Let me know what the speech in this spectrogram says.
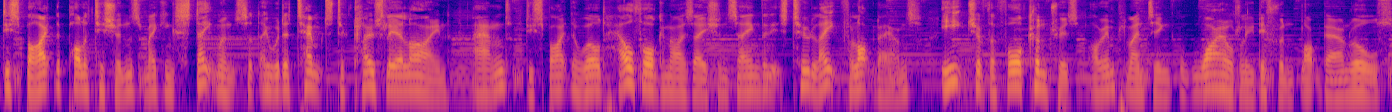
Despite the politicians making statements that they would attempt to closely align, and despite the World Health Organization saying that it's too late for lockdowns, each of the four countries are implementing wildly different lockdown rules.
